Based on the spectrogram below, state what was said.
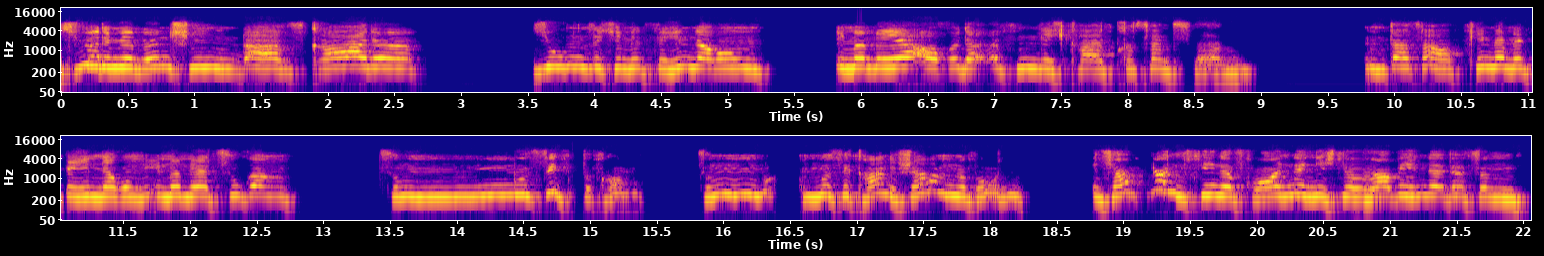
ich würde mir wünschen, dass gerade Jugendliche mit Behinderung immer mehr auch in der Öffentlichkeit präsent werden. Und dass auch Kinder mit Behinderung immer mehr Zugang zum Musik bekommen, zum musikalischen Angeboten. Ich habe ganz viele Freunde, nicht nur Hörbehinderte, sondern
